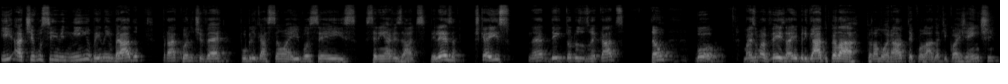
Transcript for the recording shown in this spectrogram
e ativa o sininho, bem lembrado, para quando tiver publicação aí vocês serem avisados. Beleza? Acho que é isso, né? Dei todos os recados. Então, boa. Mais uma vez aí, obrigado pela, pela moral ter colado aqui com a gente.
